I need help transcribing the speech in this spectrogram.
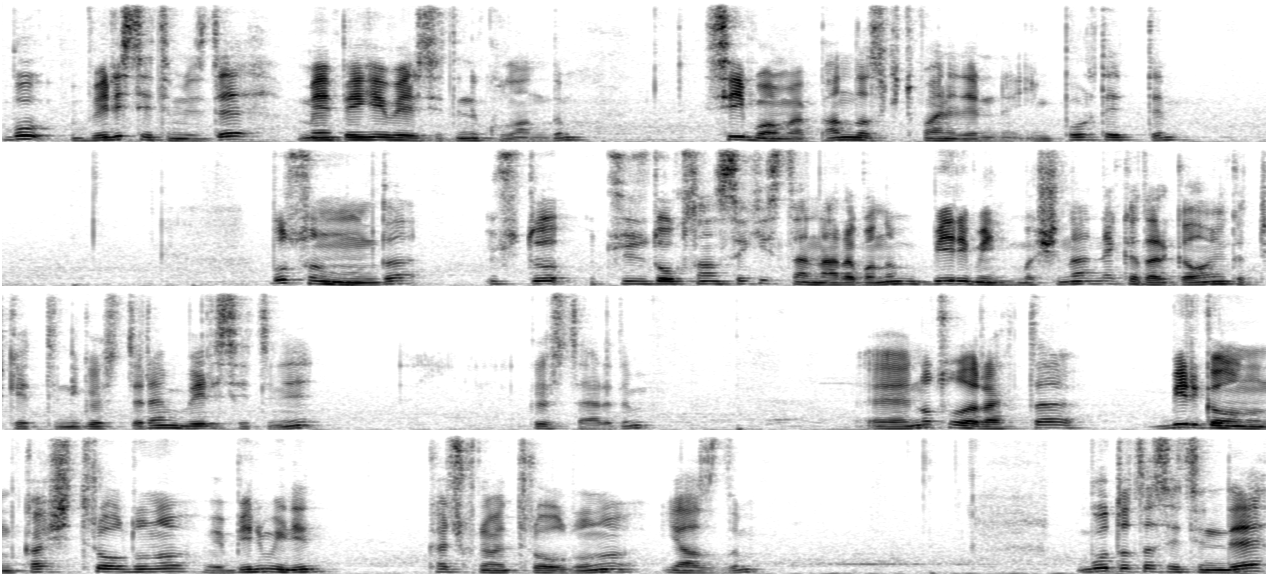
bu veri setimizde MPG veri setini kullandım. Seaborn ve Pandas kütüphanelerini import ettim. Bu sunumumda 398 tane arabanın bir bin başına ne kadar galon yakıt tükettiğini gösteren veri setini gösterdim. Ee, not olarak da bir galonun kaç litre olduğunu ve 1 milin kaç kilometre olduğunu yazdım. Bu data setinde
